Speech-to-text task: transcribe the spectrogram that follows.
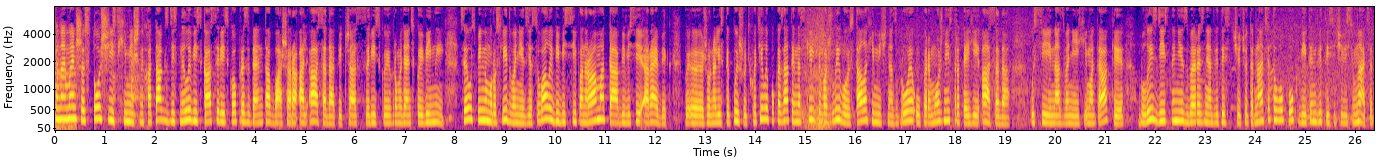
Щонайменше 106 хімічних атак здійснили війська сирійського президента Башара Аль-Асада під час сирійської громадянської війни. Це у спільному розслідуванні з'ясували BBC Panorama та BBC Arabic. Е, Журналісти пишуть, хотіли показати наскільки важливою стала хімічна зброя у переможній стратегії Асада. Усі названі хіматаки були здійснені з березня 2014 по квітень 2018.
